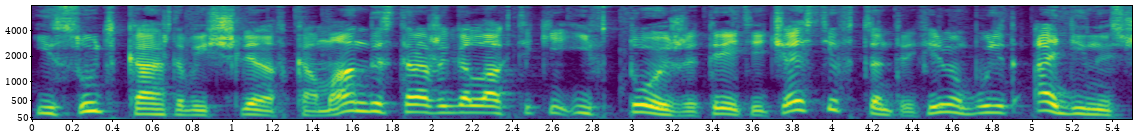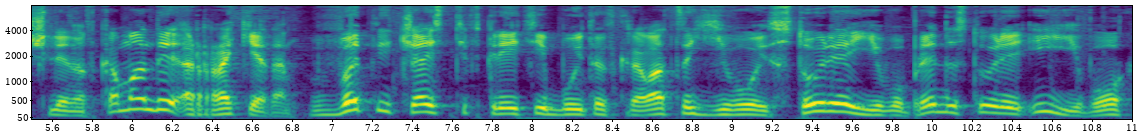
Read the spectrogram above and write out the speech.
и суть каждого из членов команды Стражей Галактики и в той же третьей части в центре фильма будет один из членов команды Ракета. В этой части в третьей будет открываться его история, его предыстория и его,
